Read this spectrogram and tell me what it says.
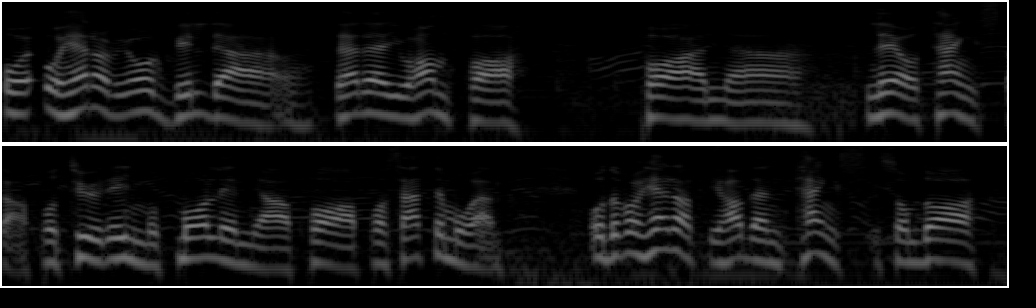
Og, og her har vi òg bildet Der er Johan på, på en uh, Leo Tanks da, på tur inn mot mållinja på, på Setermoen. Og det var her at vi hadde en tanks som da eh,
